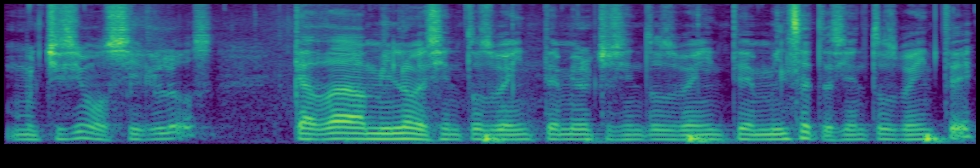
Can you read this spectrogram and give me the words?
muchísimos siglos, cada 1920, 1820, 1720,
